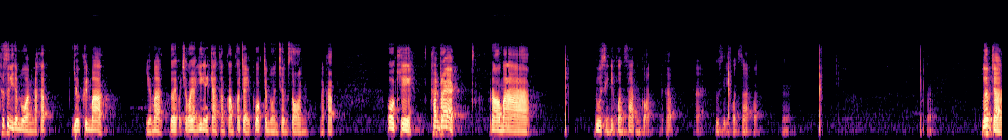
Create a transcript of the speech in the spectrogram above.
ทฤษฎีจำนวนนะครับ เยอะขึ้นมากเยอะมาก โดยเฉพาะอย่างยิ่งในการทำความเข้าใจพวกจำนวนเชิงซ้อนนะครับ โอเค ขั้นแรก เรามาดูสิ่งที่ควรทราบกันก่อนนะครับดูสิ่งที่ควรทราบก่อน เริ่มจาก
